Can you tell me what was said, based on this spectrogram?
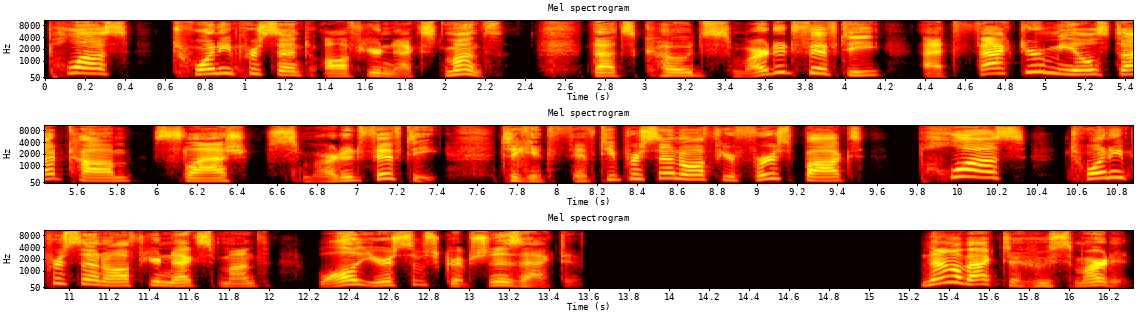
plus 20% off your next month. That's code SMARTED50 at factormeals.com slash SMARTED50 to get 50% off your first box plus 20% off your next month while your subscription is active. Now back to Who Smarted.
